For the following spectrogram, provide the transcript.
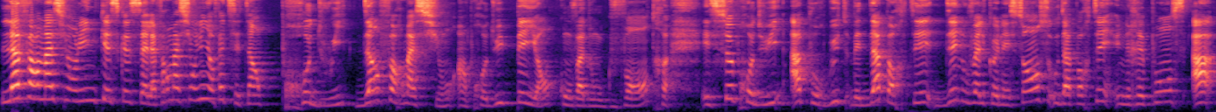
La formation en ligne, qu'est-ce que c'est? La formation en ligne, en fait, c'est un produit d'information, un produit payant qu'on va donc vendre. Et ce produit a pour but ben, d'apporter des nouvelles connaissances ou d'apporter une réponse à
